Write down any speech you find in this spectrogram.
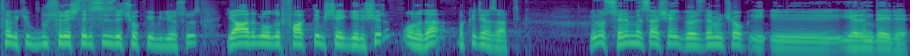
tabii ki bu süreçleri siz de çok iyi biliyorsunuz. Yarın olur farklı bir şey gelişir. Onu da bakacağız artık. Yunus senin mesela şey gözlemin çok yerindeydi.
